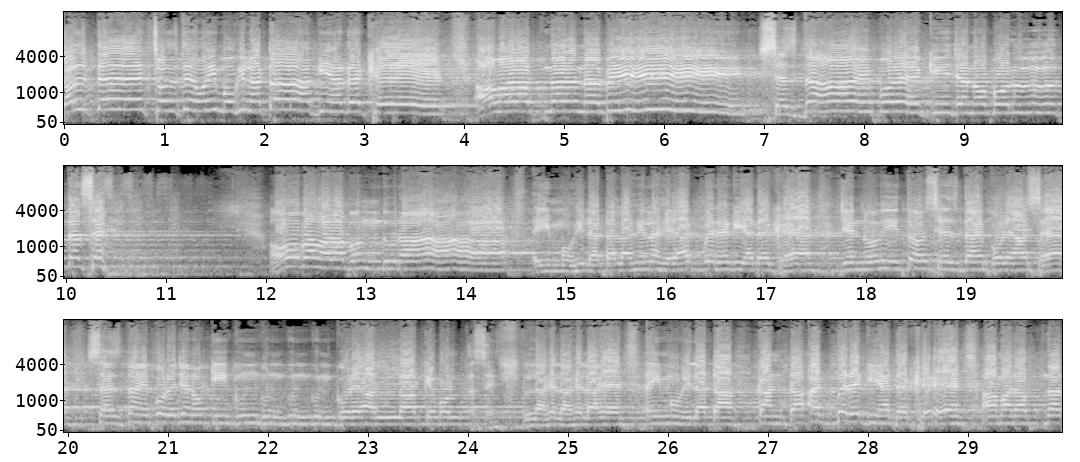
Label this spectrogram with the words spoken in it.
চলতে চলতে ওই মহিলাটা গিয়ে দেখে, আমার আপনার নবী শেষদায় পরে কি যেন বলতেছে? ও বাবারা বন্ধুরা, এই মহিলাটা লাহে লাহে একবারে গিয়া দেখে, যে নবী তো শেষদায় পড়ে আছে শেষদায় পড়ে যেন কি গুন গুন গুন গুন করে আল্লাহকে বলতেছে। লাহে লাহে লাহে এই মহিলাটা কানটা একবারে গিয়া দেখে, আমার আপনার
